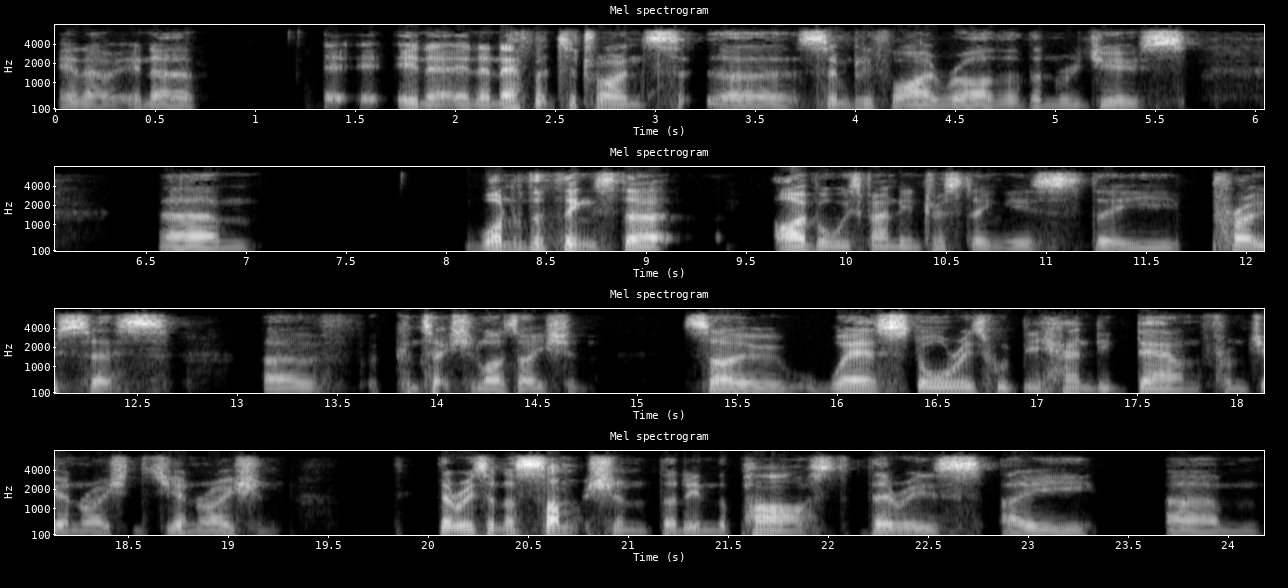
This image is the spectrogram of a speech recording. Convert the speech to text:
you know, in a in, a, in an effort to try and uh, simplify rather than reduce, um, one of the things that I've always found interesting is the process of contextualization. So where stories would be handed down from generation to generation, there is an assumption that in the past there is a um,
